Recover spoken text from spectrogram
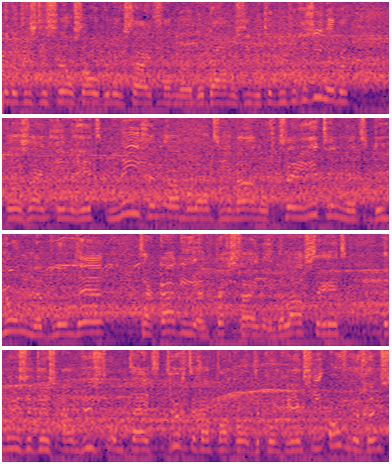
En dat is de snelste openingstijd van eh, de dames die we tot nu toe gezien hebben. We zijn in rit 9 aanbeland. Hierna nog twee ritten met De Jong, met Blondin, Takagi en Pechstein in de laatste rit. En nu is het dus aan Wust om tijd terug te gaan pakken op de concurrentie. Overigens,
